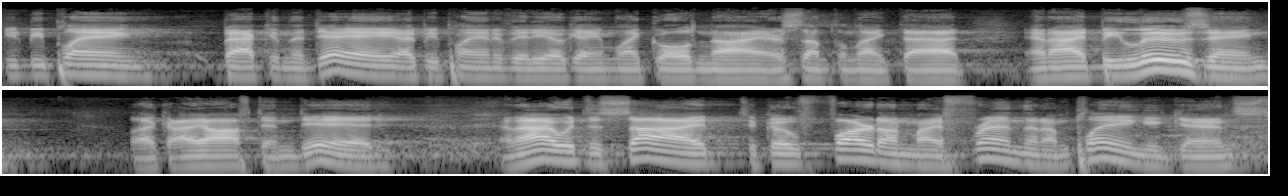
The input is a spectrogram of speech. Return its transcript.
You'd be playing, back in the day, I'd be playing a video game like GoldenEye or something like that and I'd be losing, like I often did, and I would decide to go fart on my friend that I'm playing against.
